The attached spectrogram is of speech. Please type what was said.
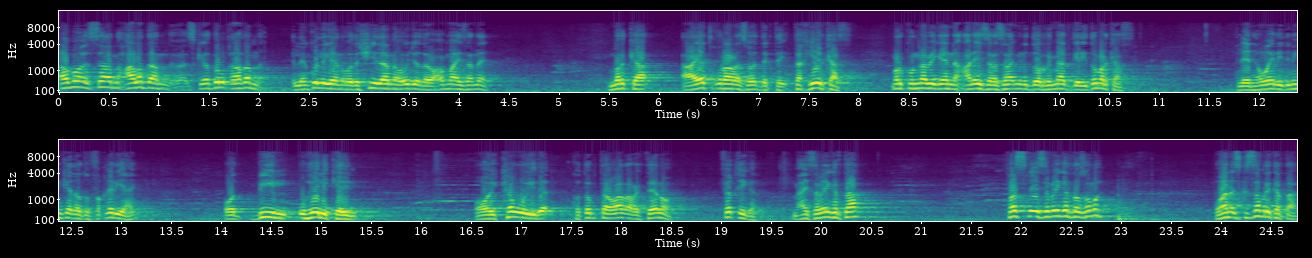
ama siaan xaaladan iskaga dul qaadanna ilan kulligeen wadashiidaana ujeeda waxba ma haysane marka aayad qur'aana soo degtay takhyiirkaas markuu nabigeenna calayhi sala slam inuu doornimaad geliy dumarkaas ilan haweenayd ninkeeda aduu faqiir yahay ood biil u heli karin oo ka weyda kutubta waad aragteenoo fiqiga maxay samayn kartaa? Faskay samayn kartaa sooma? Waana iska sabri kartaa?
